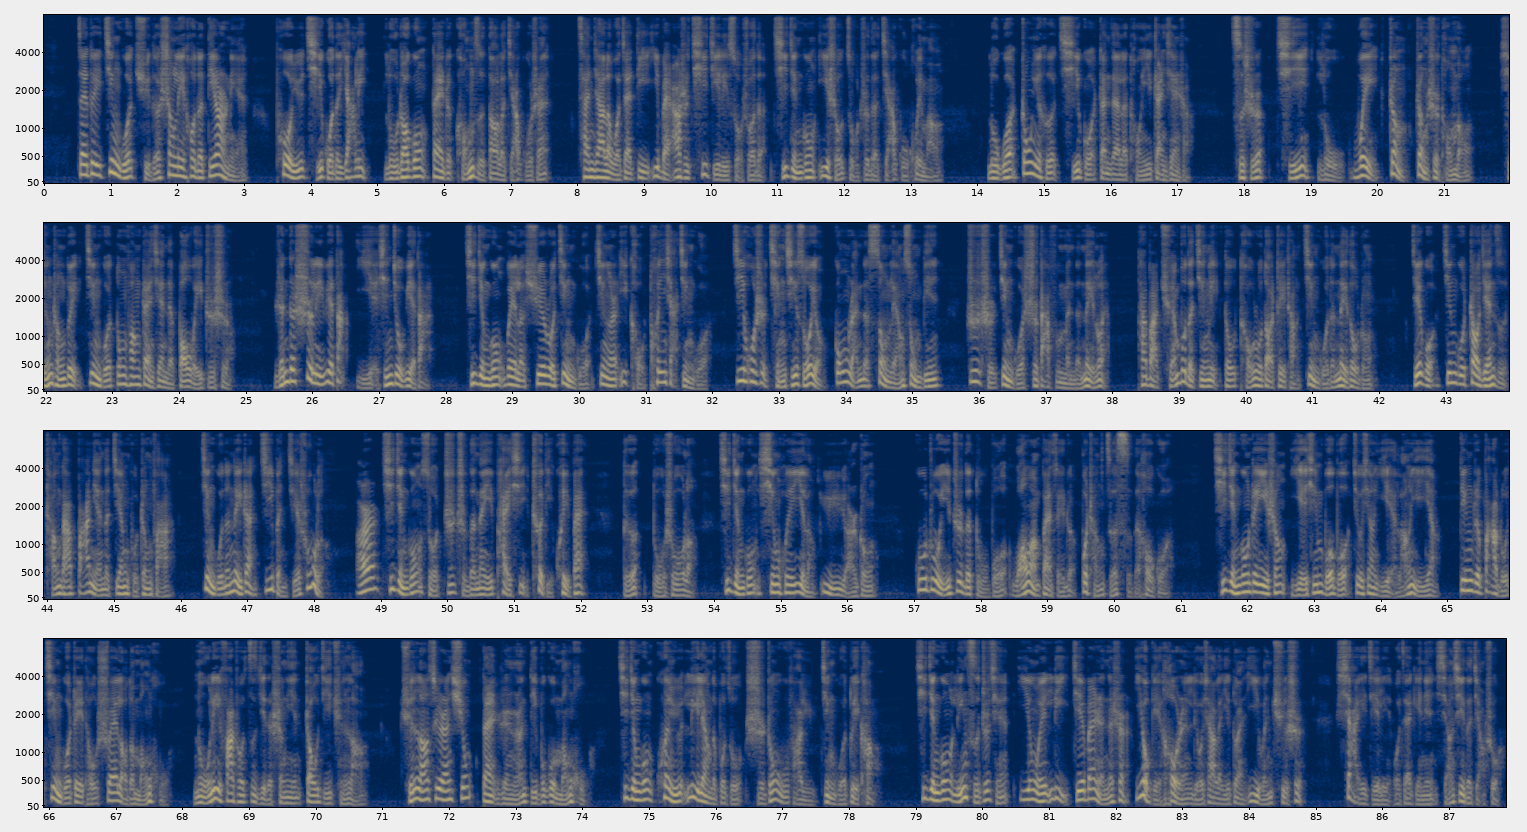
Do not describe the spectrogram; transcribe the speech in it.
在对晋国取得胜利后的第二年，迫于齐国的压力，鲁昭公带着孔子到了甲骨山，参加了我在第一百二十七集里所说的齐景公一手组织的甲骨会盟。鲁国终于和齐国站在了统一战线上。此时，齐、鲁、魏、郑正式同盟。形成对晋国东方战线的包围之势，人的势力越大，野心就越大。齐景公为了削弱晋国，进而一口吞下晋国，几乎是倾其所有，公然的送粮送兵，支持晋国士大夫们的内乱。他把全部的精力都投入到这场晋国的内斗中，结果经过赵简子长达八年的艰苦征伐，晋国的内战基本结束了。而齐景公所支持的那一派系彻底溃败，得赌输了。齐景公心灰意冷，郁郁而终。孤注一掷的赌博，往往伴随着不成则死的后果。齐景公这一生野心勃勃，就像野狼一样，盯着霸主晋国这头衰老的猛虎，努力发出自己的声音，召集群狼。群狼虽然凶，但仍然敌不过猛虎。齐景公困于力量的不足，始终无法与晋国对抗。齐景公临死之前，因为立接班人的事儿，又给后人留下了一段轶闻趣事。下一集里，我再给您详细的讲述。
